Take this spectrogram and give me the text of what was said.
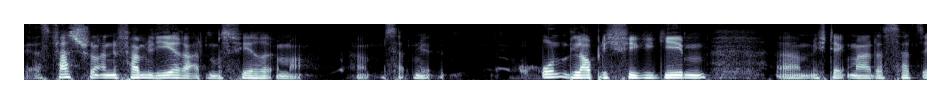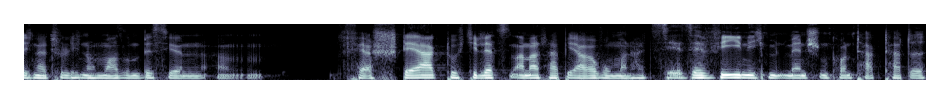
es ist fast schon eine familiäre Atmosphäre immer. Ähm, es hat mir unglaublich viel gegeben. Ähm, ich denke mal, das hat sich natürlich noch mal so ein bisschen ähm, verstärkt durch die letzten anderthalb Jahre, wo man halt sehr, sehr wenig mit Menschen Kontakt hatte,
